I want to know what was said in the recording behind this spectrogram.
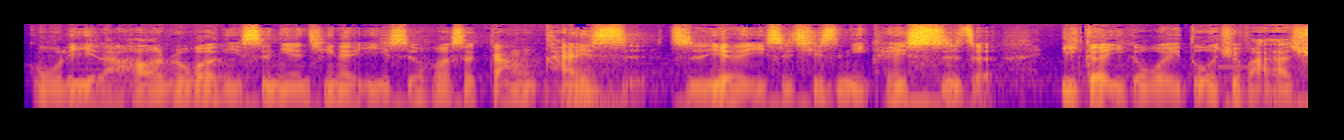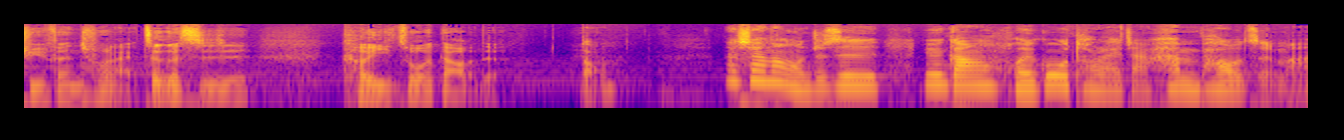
鼓励啦哈，如果你是年轻的医师或者是刚开始职业的医师，其实你可以试着一个一个维度去把它区分出来，这个是可以做到的。懂？那像那种就是因为刚刚回过头来讲汗疱疹嘛，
